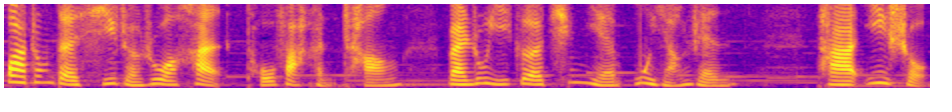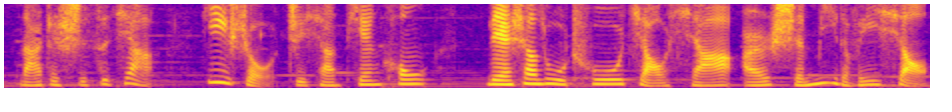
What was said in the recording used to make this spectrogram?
画中的习者若翰头发很长，宛如一个青年牧羊人。他一手拿着十字架，一手指向天空，脸上露出狡黠而神秘的微笑。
